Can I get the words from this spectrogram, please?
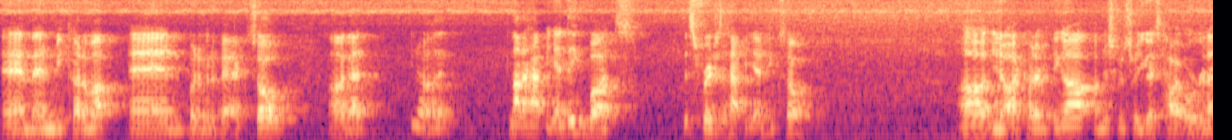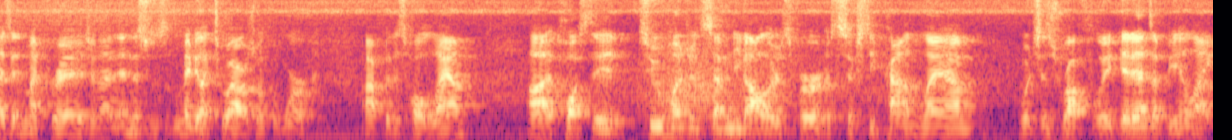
And then we cut him up and put him in a bag. So uh, that, you know, not a happy ending, but this fridge is a happy ending. So, uh, you know, I cut everything up. I'm just gonna show you guys how I organize it in my fridge. And, I, and this was maybe like two hours worth of work uh, for this whole lamb. Uh, it costed $270 for a 60 pound lamb, which is roughly, it ends up being like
